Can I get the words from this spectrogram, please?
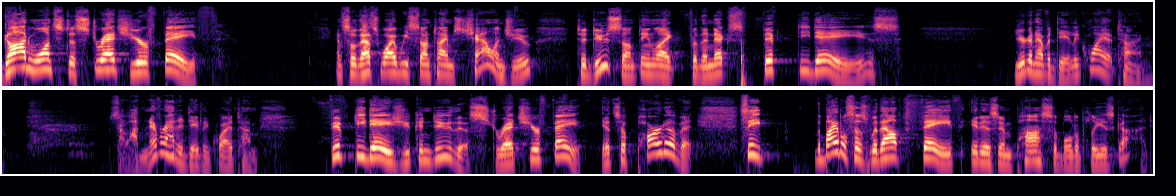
God wants to stretch your faith. And so that's why we sometimes challenge you to do something like for the next 50 days, you're going to have a daily quiet time. So I've never had a daily quiet time. 50 days you can do this. Stretch your faith. It's a part of it. See, the Bible says without faith, it is impossible to please God.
